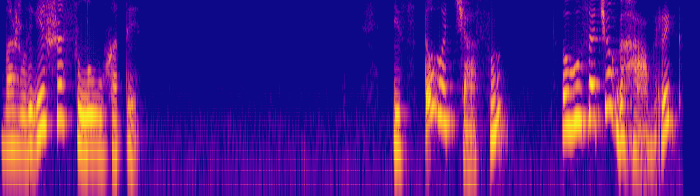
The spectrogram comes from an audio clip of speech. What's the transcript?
важливіше слухати. І з того часу гусачок Гаврик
